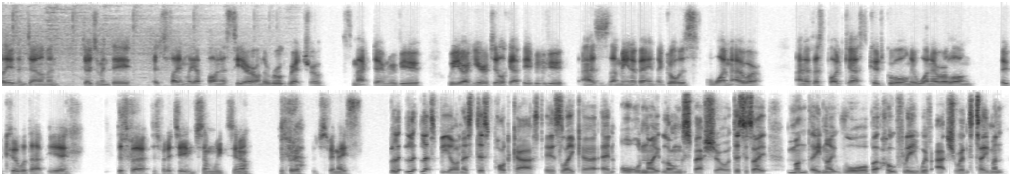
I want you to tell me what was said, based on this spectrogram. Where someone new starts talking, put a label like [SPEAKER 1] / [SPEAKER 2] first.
[SPEAKER 1] Ladies and gentlemen, Judgment Day is finally upon us here on the Rogue Retro SmackDown review. We are here to look at a pay per view as the main event that goes one hour. And if this podcast could go only one hour long, how cool would that be, eh? Just for just for a change some weeks, you know? Just for just for nice.
[SPEAKER 2] Let, us be honest. This podcast is like a, an all night long special. This is like Monday Night war, but hopefully with actual entertainment.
